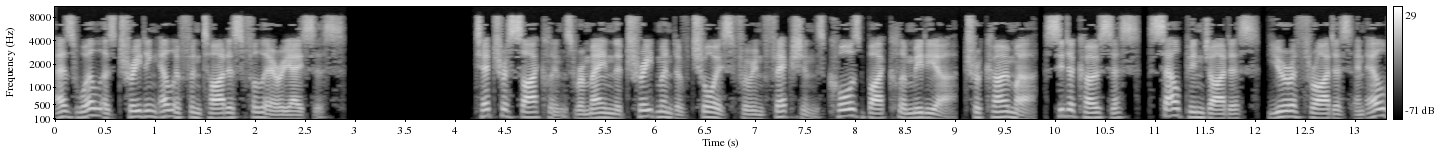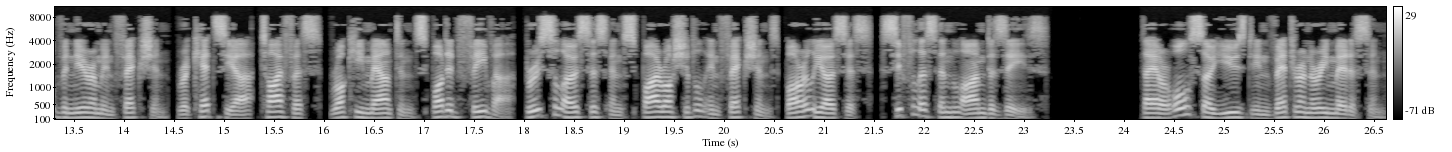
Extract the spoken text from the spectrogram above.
as well as treating elephantiasis filariasis. Tetracyclines remain the treatment of choice for infections caused by chlamydia trachoma, psittacosis, salpingitis, urethritis and L. venereum infection, rickettsia typhus, Rocky Mountain spotted fever, brucellosis and spirochetal infections borreliosis, syphilis and Lyme disease. They are also used in veterinary medicine.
